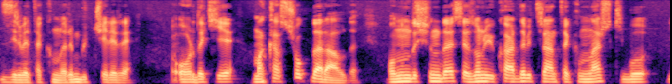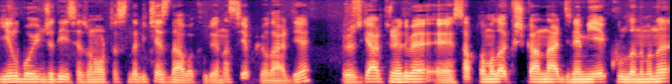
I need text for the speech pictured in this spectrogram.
zirve takımların bütçeleri. Oradaki makas çok daraldı. Onun dışında sezonu yukarıda bitiren takımlar ki bu yıl boyunca değil sezon ortasında bir kez daha bakılıyor nasıl yapıyorlar diye. Rüzgar tüneli ve e, hesaplamalı akışkanlar dinamiği kullanımını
